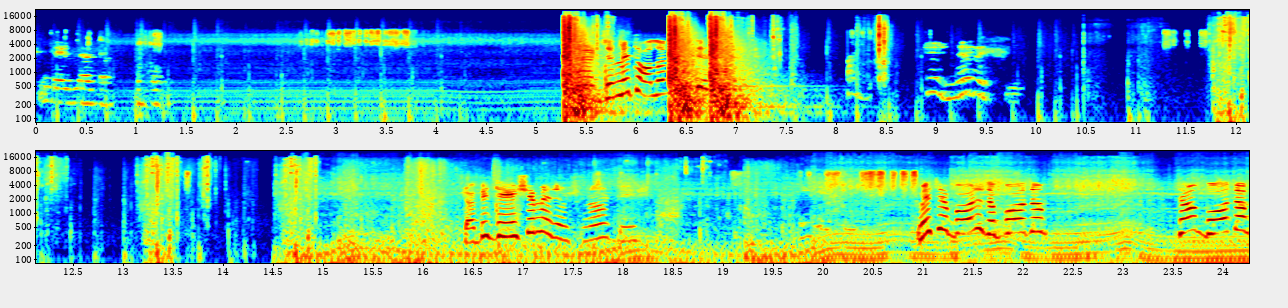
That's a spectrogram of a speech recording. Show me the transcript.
Şimdi evlerden. Mete alana gidelim. Ya bir değişemedim şunu. Değiş. Mete bu arada bu adam Tamam bu adam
